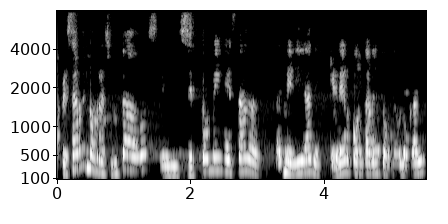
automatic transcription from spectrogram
a pesar de los resultados, eh, se tomen estas medidas de querer cortar el torneo local,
